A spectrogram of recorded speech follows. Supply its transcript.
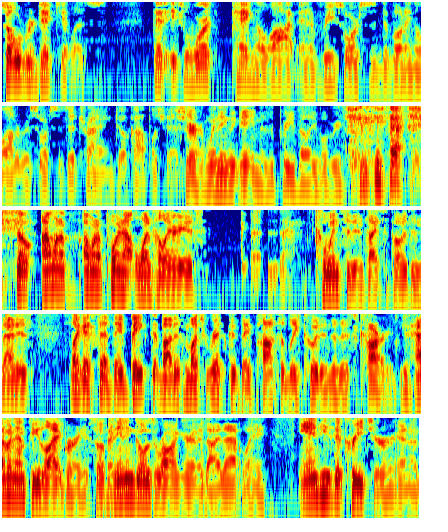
so ridiculous that it's worth paying a lot and of resources and devoting a lot of resources to trying to accomplish it. Sure, winning the game is a pretty valuable resource. yeah. So I want to I want to point out one hilarious uh, coincidence, I suppose, and that is, like I said, they baked about as much risk as they possibly could into this card. You have an empty library, so if anything goes wrong, you're going to die that way. And he's a creature, and a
